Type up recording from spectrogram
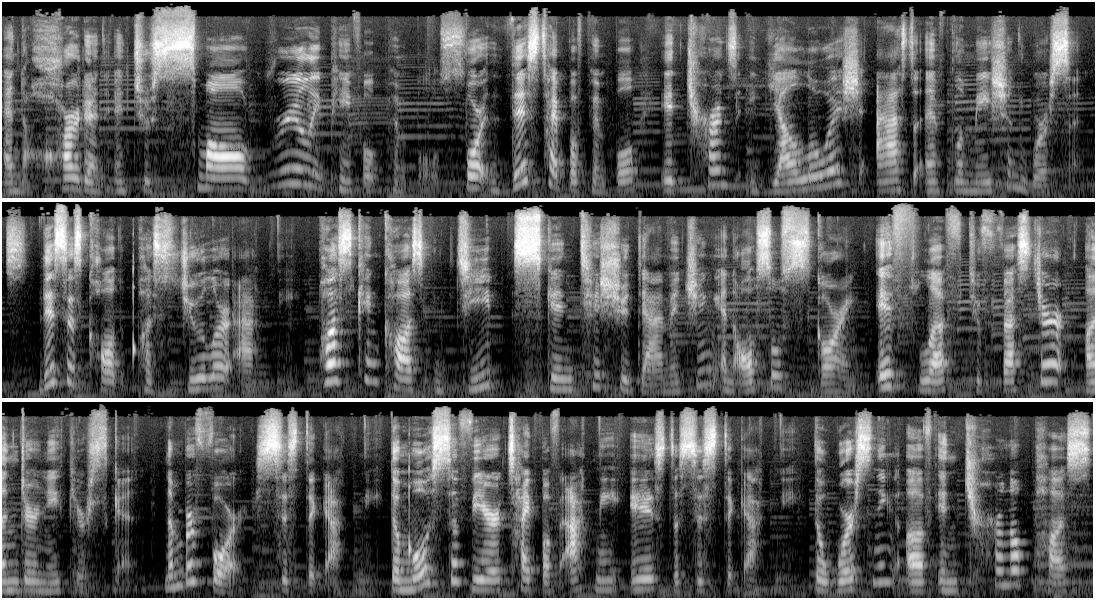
and harden into small, really painful pimples. For this type of pimple, it turns yellowish as the inflammation worsens. This is called pustular acne. Pus can cause deep skin tissue damaging and also scarring if left to fester underneath your skin. Number four, cystic acne. The most severe type of acne is the cystic acne. The worsening of internal pus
